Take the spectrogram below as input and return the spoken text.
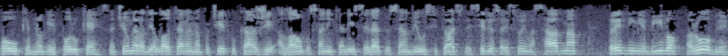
pouke, mnoge poruke. Znači, Omer radijallahu ta'ala na početku kaže, Allahu poslanik ali se letu sam bio u situaciji da je sjedio sa svojima sahabima, pred njim je bilo roblje.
